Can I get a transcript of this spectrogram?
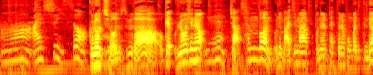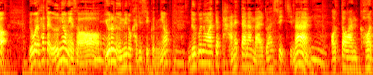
아, 알 수 있어. 그렇죠. 좋습니다. 오케이. 훌륭하시네요. 예. 자, 3번. 우리 마지막 오늘 패턴을 공부할 텐데요. 요걸 살짝 응용해서 네. 이런 의미로 가질 수 있거든요. 누구누구한테 반했다는 말도 할 수 있지만 네. 어떠한 것,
